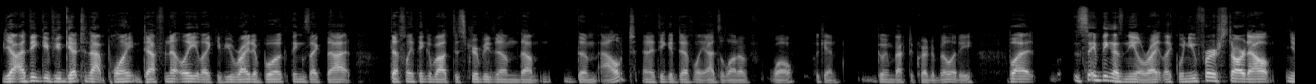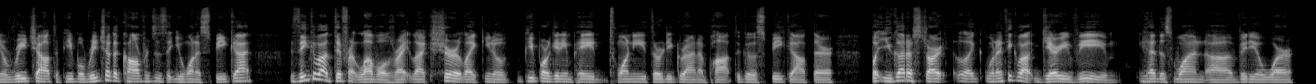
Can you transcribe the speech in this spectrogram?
Yeah, I think if you get to that point, definitely, like if you write a book, things like that, definitely think about distributing them them, them out. And I think it definitely adds a lot of, well, again, going back to credibility. But the same thing as Neil, right? Like when you first start out, you know, reach out to people, reach out to conferences that you want to speak at think about different levels, right? Like, sure, like, you know, people are getting paid 20, 30 grand a pop to go speak out there. But you got to start, like, when I think about Gary Vee, he had this one uh, video where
